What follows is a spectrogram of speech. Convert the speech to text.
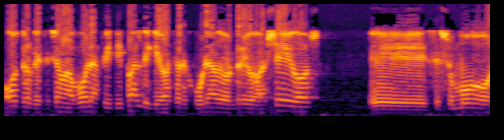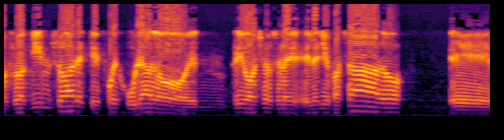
otro que se llama Bola Fittipaldi, que va a ser jurado en Río Gallegos. Eh, se sumó Joaquín Suárez, que fue jurado en Río Gallegos el, el año pasado. Eh,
